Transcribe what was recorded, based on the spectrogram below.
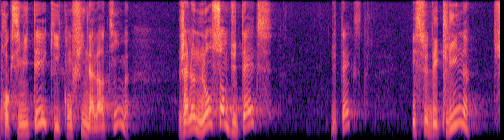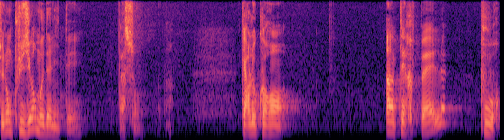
proximité qui confine à l'intime jalonne l'ensemble du texte, du texte et se décline selon plusieurs modalités, façons. Car le Coran interpelle pour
